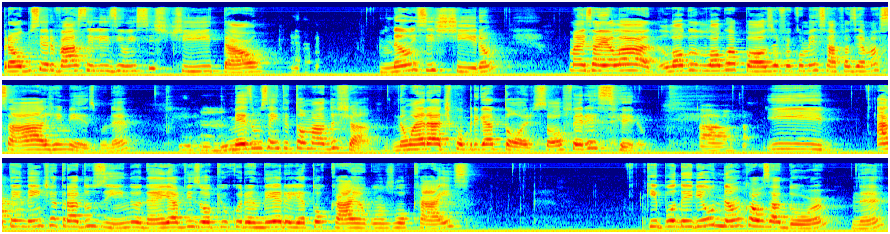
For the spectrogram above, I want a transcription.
Pra observar se eles iam insistir e tal. Não insistiram. Mas aí ela, logo, logo após, já foi começar a fazer a massagem mesmo, né? Uhum. Mesmo sem ter tomado chá. Não era, tipo, obrigatório, só ofereceram. Ah, tá. E a atendente ia traduzindo, né? E avisou que o curandeiro ele ia tocar em alguns locais que poderiam não causar dor, né?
